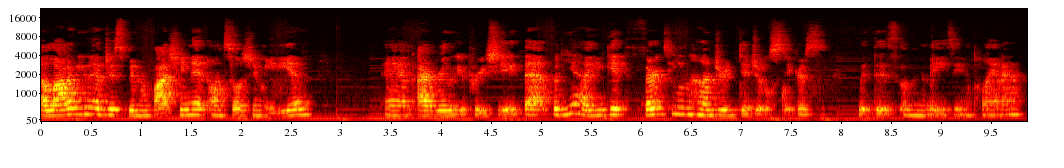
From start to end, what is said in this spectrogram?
a lot of you have just been watching it on social media and I really appreciate that. But yeah, you get 1300 digital stickers with this amazing planner.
